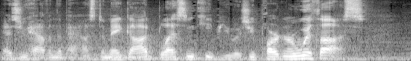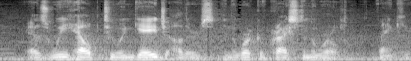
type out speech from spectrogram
as you have in the past, and may God bless and keep you as you partner with us as we help to engage others in the work of Christ in the world. Thank you.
